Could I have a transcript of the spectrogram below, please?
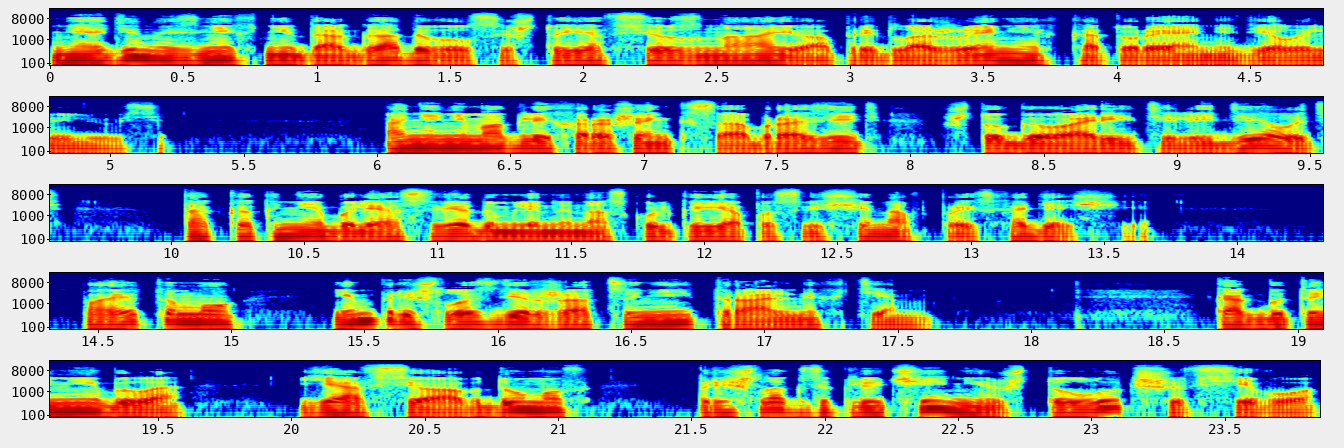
ни один из них не догадывался, что я все знаю о предложениях, которые они делали Люси. Они не могли хорошенько сообразить, что говорить или делать, так как не были осведомлены, насколько я посвящена в происходящее. Поэтому им пришлось держаться нейтральных тем. Как бы то ни было, я, все обдумав, пришла к заключению, что лучше всего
